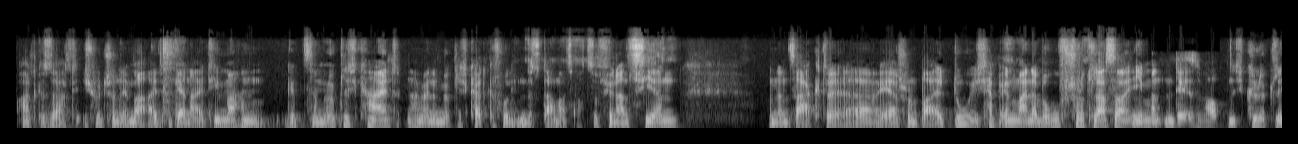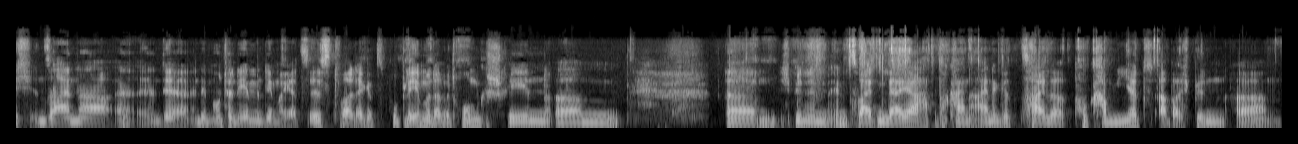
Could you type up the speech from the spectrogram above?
hat gesagt, ich würde schon immer gerne IT machen. Gibt es eine Möglichkeit? Dann haben wir eine Möglichkeit gefunden, das damals auch zu finanzieren. Und dann sagte er, er schon bald, du, ich habe in meiner Berufsschulklasse jemanden, der ist überhaupt nicht glücklich in seiner, äh, in, der, in dem Unternehmen, in dem er jetzt ist, weil da gibt es Probleme, da wird rumgeschrien. Ähm, ähm, ich bin im, im zweiten Lehrjahr, habe noch keine einige Zeile programmiert, aber ich bin ähm,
